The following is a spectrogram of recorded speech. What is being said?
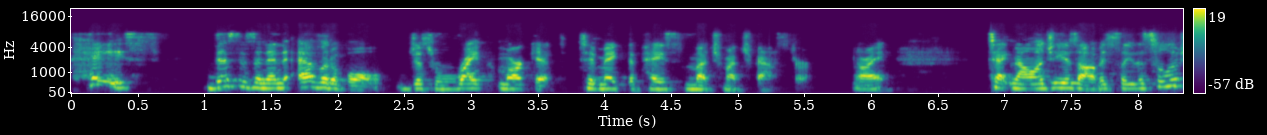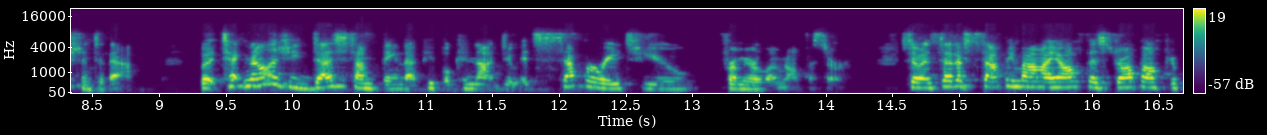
pace, this is an inevitable, just ripe market to make the pace much, much faster. All right. Technology is obviously the solution to that. But technology does something that people cannot do it separates you from your loan officer. So instead of stopping by my office, drop off your,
